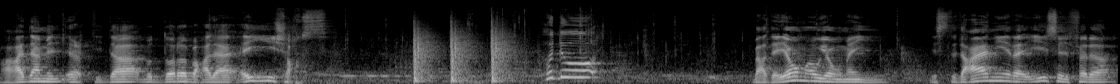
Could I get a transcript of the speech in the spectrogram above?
عدم الاعتداء بالضرب على أي شخص. هدوء. بعد يوم أو يومين استدعاني رئيس الفرع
